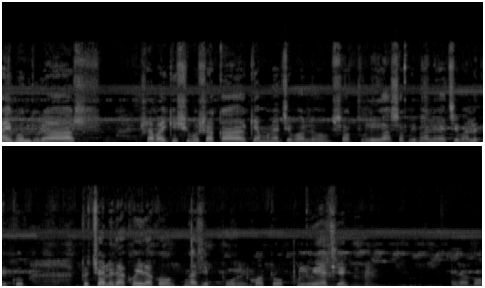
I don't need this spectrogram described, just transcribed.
হাই বন্ধুরা, সবাইকে শুভ সকাল। কেমন আছে বলো? সকলেই আশা করি ভালো আছে, ভালো থেকো। তো চলে দেখো, এই দেখো, গাছে ফুল, কত ফুল হয়ে আছে। দেখো,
